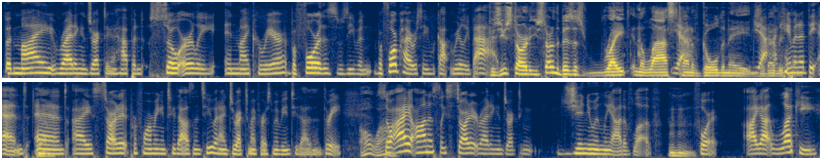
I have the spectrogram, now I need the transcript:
But my writing and directing happened so early in my career before this was even before piracy got really bad. Because you started, you started the business right in the last Yeah. kind of golden age. yeah, I came in at the end, and I started performing in 2002, and I directed my first movie in 2003. Oh, wow. So I honestly started writing and directing genuinely out of love Mm-hmm. for it. I got lucky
